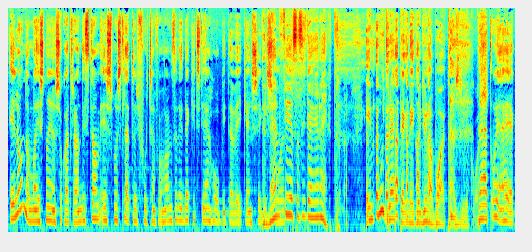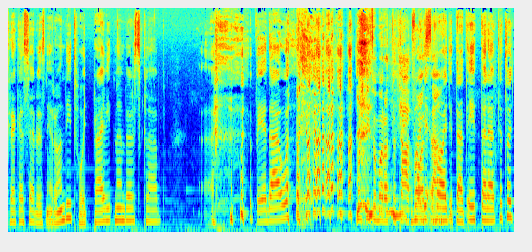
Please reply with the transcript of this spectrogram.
én Londonban is nagyon sokat randiztam, és most lehet, hogy furcsán fog hangzani, de kicsit ilyen hobbi tevékenység de is nem volt. félsz az idegenektől? Én úgy rettegnék, hogy jön a baltásgyilkos. Tehát olyan helyekre kell szervezni a randit, hogy Private Members Club, például. Most nyitva maradt a vagy, vagy, tehát étterem. Tehát, hogy,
